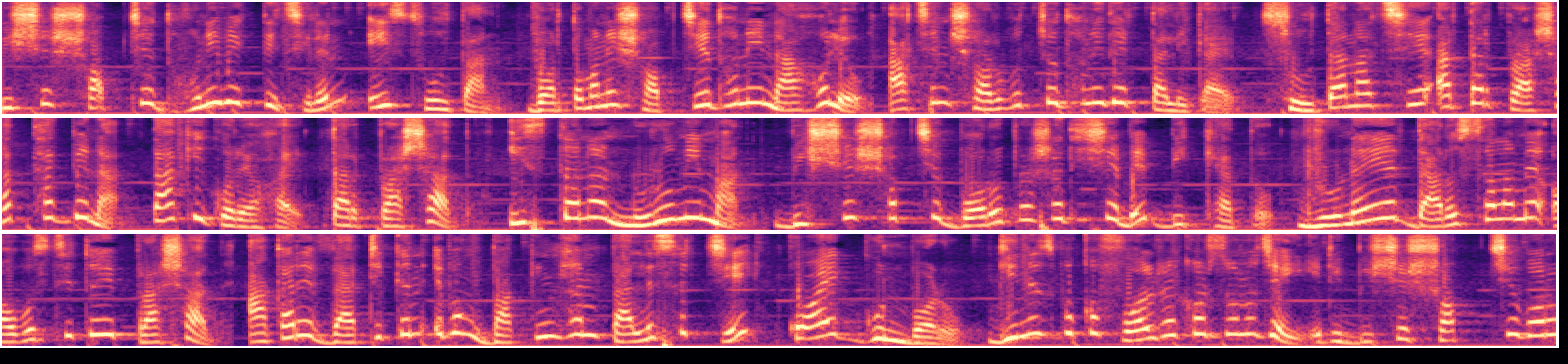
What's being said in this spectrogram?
বিশ্বের সবচেয়ে ধনী ব্যক্তি ছিলেন এই সুলতান। বর্তমানে সবচেয়ে ধনী না হলেও আছেন সর্বোচ্চ ধনীদের তালিকায়। সুলতান আছে আর তার প্রাসাদ থাকবে না, তা কি করে হয়? তার প্রাসাদ ইস্তানা নুরুমিমান বিশ্বের সবচেয়ে বড় প্রাসাদ হিসেবে বিখ্যাত। ব্রুনাইয়ের দারুসালামে অবস্থিত এই প্রাসাদ আকারে ভ্যাটিকান এবং বাকিংহ্যাম প্যালেসের চেয়ে কয়েক গুণ বড়। Guinness book of world records অনুযায়ী এটি বিশ্বের সবচেয়ে বড়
